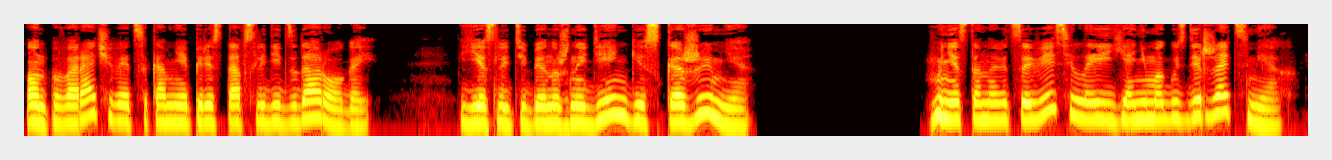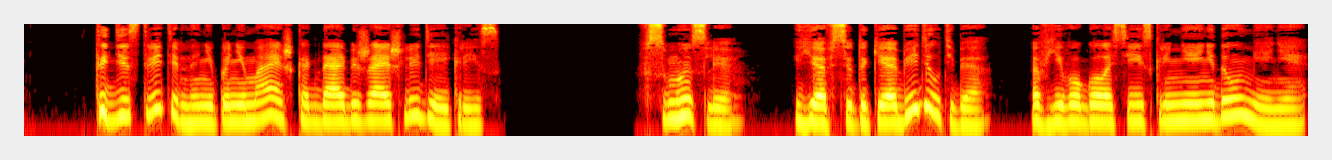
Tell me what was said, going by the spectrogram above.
он поворачивается ко мне, перестав следить за дорогой. Если тебе нужны деньги, скажи мне. Мне становится весело, и я не могу сдержать смех. Ты действительно не понимаешь, когда обижаешь людей, Крис. В смысле? Я все-таки обидел тебя? В его голосе искреннее недоумение.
